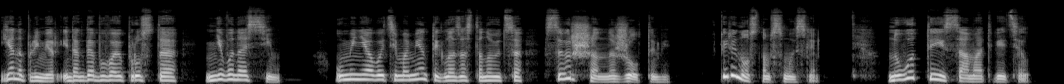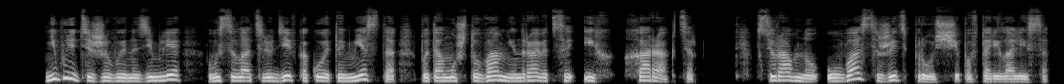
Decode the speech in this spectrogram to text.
Я, например, иногда бываю просто невыносим. У меня в эти моменты глаза становятся совершенно желтыми. В переносном смысле. Ну вот ты и сам ответил. Не будете же вы на земле высылать людей в какое-то место, потому что вам не нравится их характер. Все равно у вас жить проще, повторила Алиса.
